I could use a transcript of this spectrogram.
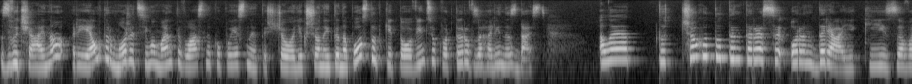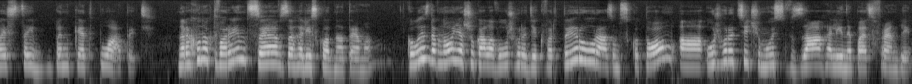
Звичайно, ріелтор може ці моменти власнику пояснити, що якщо не йти на поступки, то він цю квартиру взагалі не здасть. Але до чого тут інтереси орендаря, який за весь цей бенкет платить? На рахунок тварин це взагалі складна тема. Колись давно я шукала в Ужгороді квартиру разом з котом, а ужгородці чомусь взагалі не пец-френдлі.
